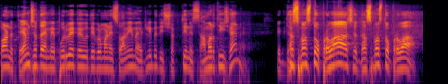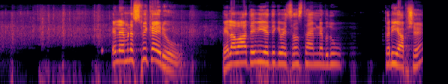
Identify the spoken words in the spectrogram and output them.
પણ તેમ છતાં મેં પૂર્વે કહ્યું તે પ્રમાણે સ્વામીમાં એટલી બધી શક્તિ ને સામર્થ્ય છે ને. એક ધસમસતો પ્રવાહ છે ધસમસતો પ્રવાહ. એટલે એમણે સ્વીકાર્યું. પહેલાં વાત એવી હતી કે ભાઈ સંસ્થા એમને બધું કરી આપશે.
